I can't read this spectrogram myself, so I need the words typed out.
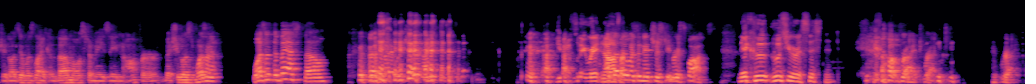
She goes, It was like the most amazing offer. But she goes, Wasn't wasn't the best though. Beautifully written I thought that was an interesting response. Nick, who, who's your assistant? Oh, right, right, right.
